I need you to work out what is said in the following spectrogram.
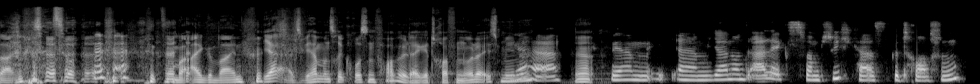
Ja sagen? Jetzt mal allgemein. ja, also wir haben unsere großen Vorbilder getroffen, oder Ismene? Ja, Ja. wir haben ähm, Jan und Alex vom Psychcast getroffen.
